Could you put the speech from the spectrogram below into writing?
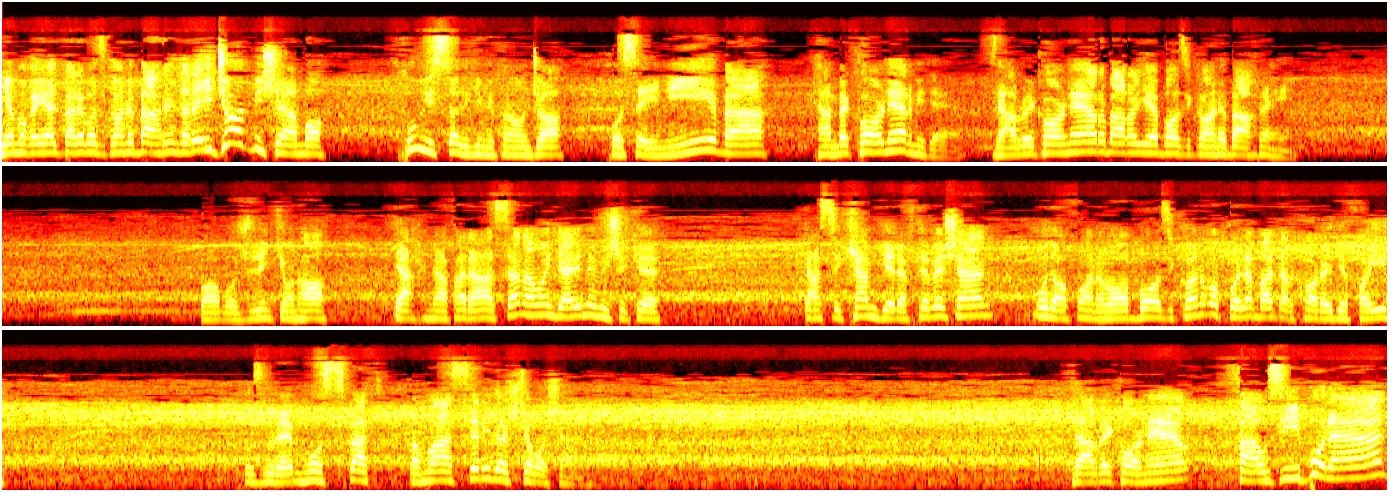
یه موقعیت برای بازیکن بحرین داره. ایجاد میشه اما خوب ایستادگی می‌کنه اونجا حسینی و تنبه کورنر میده. ضربه کورنر برای بازیکن بحرین. با وجود اینکه اونها ده نفره هستن اما این دلیل نمیشه که دست کم گرفته بشن. مدافعان و بازیکن و کلا باید در کار دفاعی حضور مثبت و موثری داشته باشن. ضربه کورنر فوزی بلند.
